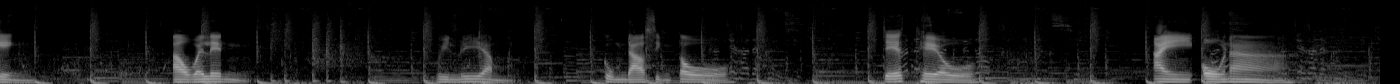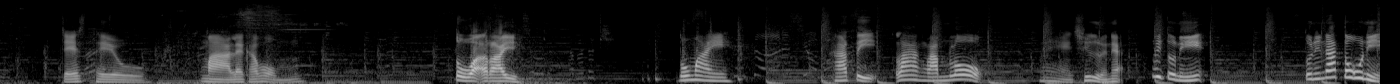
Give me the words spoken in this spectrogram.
ก่งๆ เอาไว้เล่น วิลเลียม กลุ่มดาวสิงโต เจสเทล ไอโอนา เจสเทล มาเลยครับผม ตัวอะไร ตัวใหม่ฮาติล่างล้ำโลกแหมชื่อเหรอเนี่ยเฮ้ยตัวนี้ ตัวนี้หน้าตู้นี่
